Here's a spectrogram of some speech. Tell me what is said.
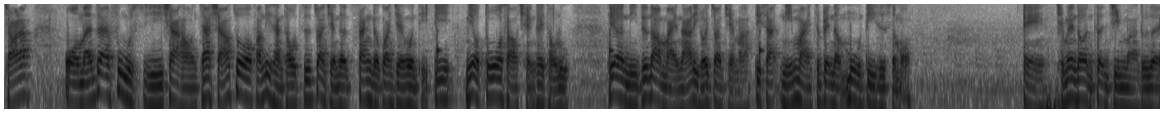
讲完了，我们再复习一下哈，大家想要做房地产投资赚钱的三个关键问题：第一，你有多少钱可以投入；第二，你知道买哪里会赚钱吗？第三，你买这边的目的是什么？哎，前面都很震惊嘛，对不对？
